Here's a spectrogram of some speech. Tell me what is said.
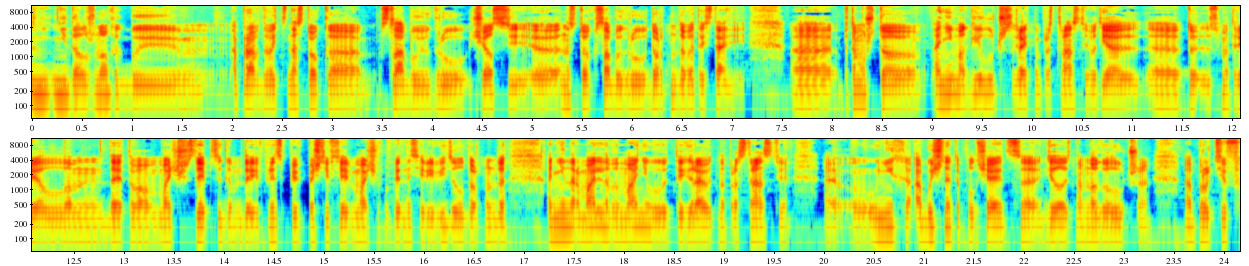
не должно как бы оправдывать настолько слабую игру Челси, э, настолько слабую игру Дортмунда в этой стадии. Э, потому что они могли лучше сыграть на пространстве. Вот я э, смотрел до этого матч с Лейпцигом, да и, в принципе, почти все матчи в победной серии видел у Дортмунда. Они нормально выманивают и играют на пространстве. У них обычно это получается делать намного лучше. Против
